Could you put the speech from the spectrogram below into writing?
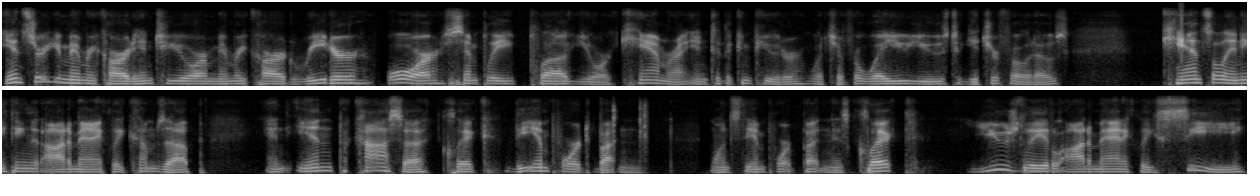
Insert your memory card into your memory card reader or simply plug your camera into the computer, whichever way you use to get your photos. Cancel anything that automatically comes up and in Picasa click the import button. Once the import button is clicked, usually it'll automatically see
